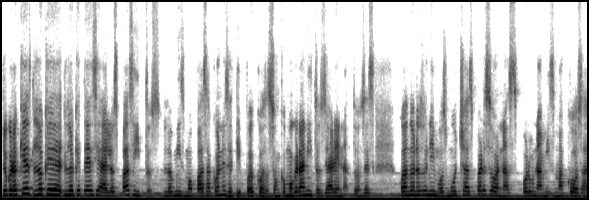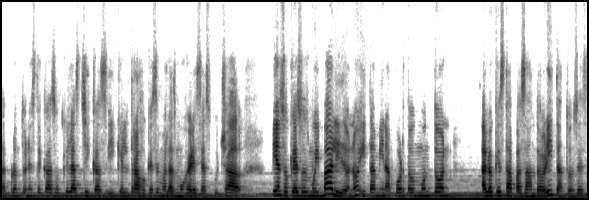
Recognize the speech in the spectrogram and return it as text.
yo creo que es lo que, lo que te decía de los pasitos, lo mismo pasa con ese tipo de cosas, son como granitos de arena. Entonces, cuando nos unimos muchas personas por una misma cosa, de pronto en este caso que las chicas y que el trabajo que hacemos las mujeres se ha escuchado, pienso que eso es muy válido, ¿no? Y también aporta un montón a lo que está pasando ahorita. Entonces,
